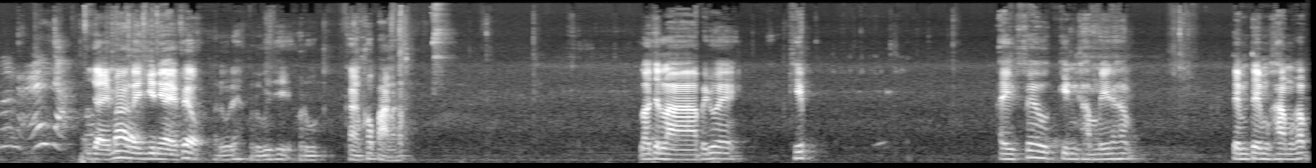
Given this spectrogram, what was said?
เมื่อไหร่จักใหญ่มากเลยกินยังไงเฟลมาดูเลยมาดูวิธีมาดูการเข้าปากนะครับ เราจะลาไปด้วยคลิป ไอเฟลกินคำนี้นะครับ เต็มเต็มคำครับ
